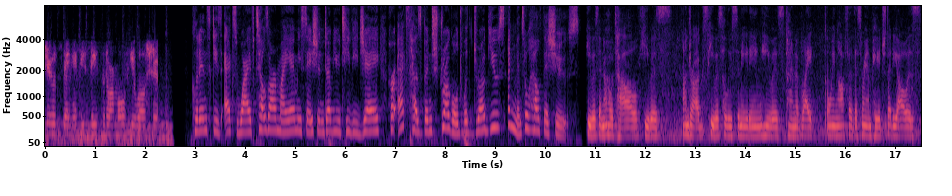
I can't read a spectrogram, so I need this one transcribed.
shoot, saying if he sees the door move, he will shoot. Kladinsky's ex wife tells our Miami station WTVJ her ex husband struggled with drug use and mental health issues. He was in a hotel, he was on drugs, he was hallucinating, he was kind of like going off of this rampage that he always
